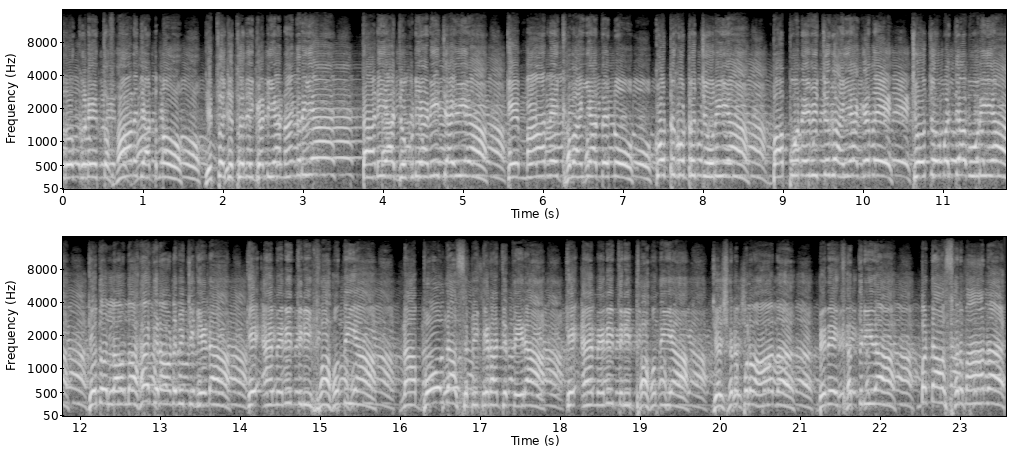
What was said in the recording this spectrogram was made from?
ਰੋਕਣੇ ਤੂਫਾਨ ਜੱਟ ਨੂੰ। ਜਿੱਥੋਂ ਜਿੱਥੋਂ ਦੀ ਗੱਡੀਆਂ ਲੰਘ ਰਹੀਆਂ, ਤਾੜੀਆਂ ਝੁਕਣੀਆਂ ਨਹੀਂ ਚਾਹੀਦੀਆਂ ਕਿ ਮਾਂ ਨੇ ਖਵਾਈਆਂ ਤੈਨੂੰ। ਕੁੱਟ ਕੁੱਟ ਚੋਰੀਆਂ, ਬਾਪੂ ਨੇ ਵੀ ਝੁਗਾਈਆਂ ਕਹਿੰਦੇ। ਚੋਚੋ ਮੱਝਾਂ ਬੂਰੀਆਂ, ਜਦੋਂ ਲਾਉਂਦਾ ਹੈ ਗਰਾਊਂਡ ਵਿੱਚ ਗੇੜਾ ਕਿ ਐਵੇਂ ਨਹੀਂ ਤਾਰੀਫਾਂ ਹੁੰਦੀਆਂ। ਨਾ ਬੋਲਦਾ ਸਪੀਕਰਾਂ 'ਚ ਤੇਰਾ ਕਿ ਐਵੇਂ ਨਹੀਂ ਤਾਰੀਫਾਂ ਹੁੰਦੀਆਂ। ਜਸ਼ਨ ਭਲਵਾਨ ਬਿਨੇ ਖੱਤਰੀ ਦਾ ਵੱਡਾ ਸਨਮਾਨ,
